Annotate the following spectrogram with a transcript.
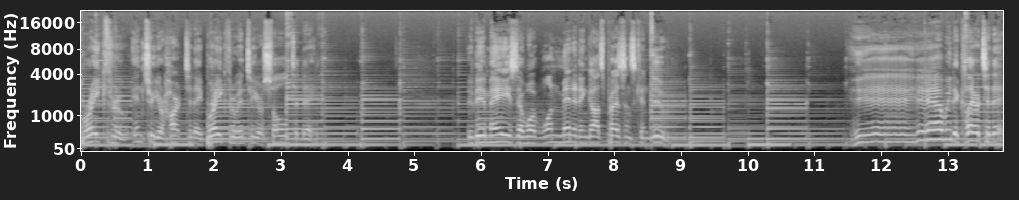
breakthrough into your heart today, breakthrough into your soul today. You'd be amazed at what one minute in God's presence can do. Yeah, yeah, we declare today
